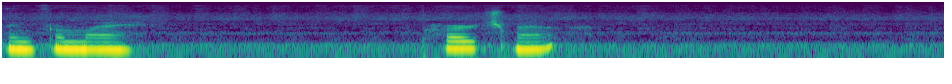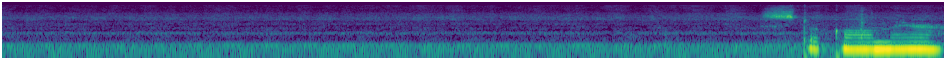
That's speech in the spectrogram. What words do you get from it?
Something from my parchment. Stuck on there.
